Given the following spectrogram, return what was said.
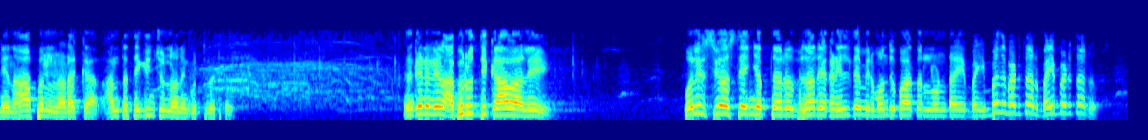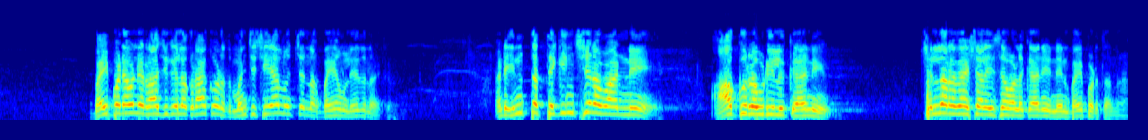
నేను ఆపను నడక. అంత తెగించున్నాను నేను గుర్తుపెట్టుకో ఎందుకంటే నేను అభివృద్ధి కావాలి. పోలీస్ వ్యవస్థ ఏం చెప్తారు? సార్ అక్కడ వెళ్తే మీరు మందు పాత్రలు ఉంటాయి. ఇబ్బంది పెడతారు భయపెడతారు. భయపడేవాడిని రాజకీయాల్లోకి రాకూడదు. మంచి చేయాలని వచ్చాను. నాకు భయం లేదు నాకు. అంటే ఇంత తెగించిన వాడిని ఆకు రౌడీలు కానీ చిల్లర వేషాలు వేసేవాళ్ళు కానీ నేను భయపడతానా.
